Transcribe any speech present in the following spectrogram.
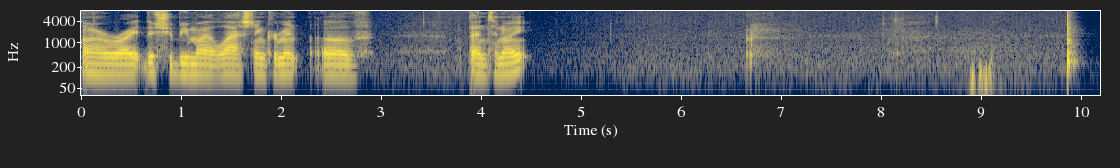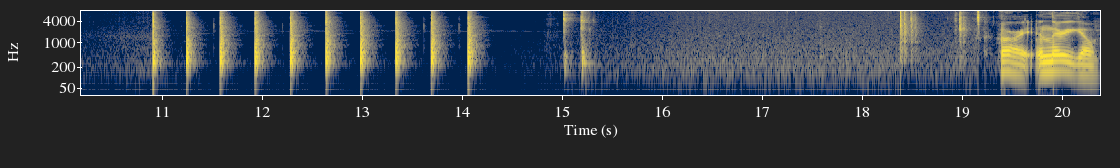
Alright, this should be my last increment of bentonite. Alright, and there you go.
